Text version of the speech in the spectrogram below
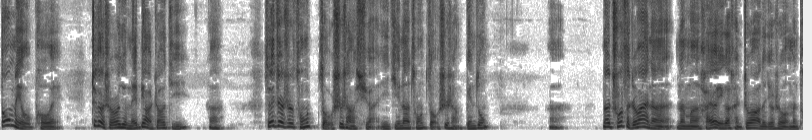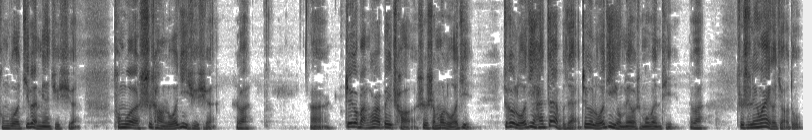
都没有破位。这个时候就没必要着急啊，所以这是从走势上选，以及呢从走势上跟踪啊。那除此之外呢，那么还有一个很重要的就是我们通过基本面去选，通过市场逻辑去选，是吧？啊，这个板块被炒是什么逻辑？这个逻辑还在不在？这个逻辑有没有什么问题？对吧？这是另外一个角度。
